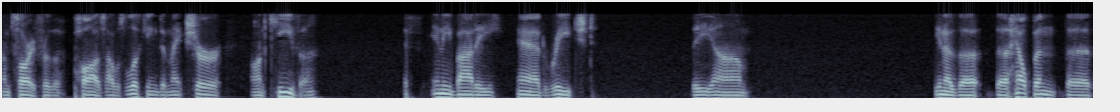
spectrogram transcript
I'm sorry for the pause. I was looking to make sure on Kiva anybody had reached the um you know the the helping the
